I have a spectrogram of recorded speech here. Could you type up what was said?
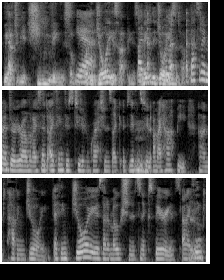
we have to be achieving something. Or Yeah. the joy is happiness. And I- maybe the joy well, isn't happiness. That's what I meant earlier on when I said I think there's two different questions, like the Mm. difference between am I happy and having joy. I think joy is an emotion, it's an experience, and I Yeah. think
